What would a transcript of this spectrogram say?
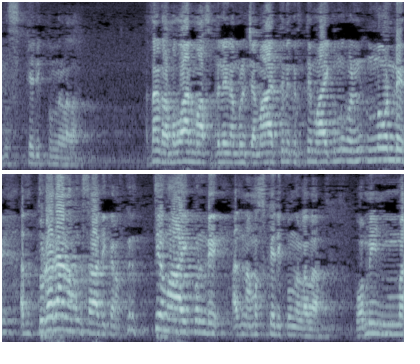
നിസ്കരിക്കുന്നുള്ളതാ അതാണ് റമദാൻ മാസത്തിലെ നമ്മൾ ജമാഅത്തിന് കൃത്യമായി കൊണ്ട് അത് തുടരാൻ നമുക്ക് സാധിക്കണം. കൃത്യമായിക്കൊണ്ട് അത് നമസ്കരിക്കുന്നുള്ളതാണ് ഒമിമ്മ.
